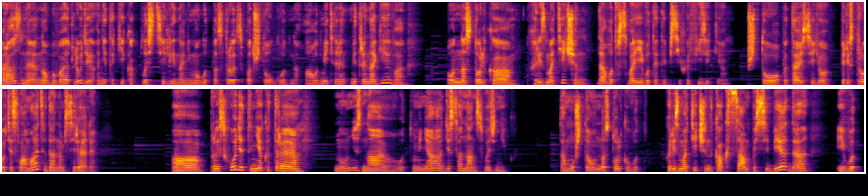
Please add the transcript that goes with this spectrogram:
разная, но бывают люди, они такие как пластилин, они могут подстроиться под что угодно. А у Дмитрия, Дмитрия Нагиева он настолько харизматичен, да, вот в своей вот этой психофизике, что пытаясь ее перестроить и сломать в данном сериале, а, происходит некоторое, ну, не знаю, вот у меня диссонанс возник. Потому что он настолько вот харизматичен как сам по себе, да, и вот,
